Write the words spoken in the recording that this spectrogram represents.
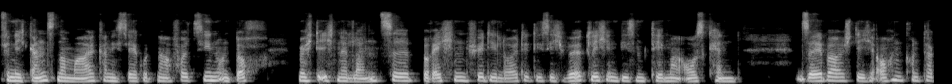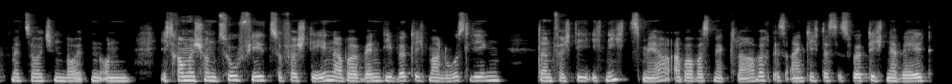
Finde ich ganz normal, kann ich sehr gut nachvollziehen. Und doch möchte ich eine Lanze brechen für die Leute, die sich wirklich in diesem Thema auskennen. Selber stehe ich auch in Kontakt mit solchen Leuten und ich traue mir schon zu viel zu verstehen, aber wenn die wirklich mal loslegen, dann verstehe ich nichts mehr. Aber was mir klar wird, ist eigentlich, das ist wirklich eine Welt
